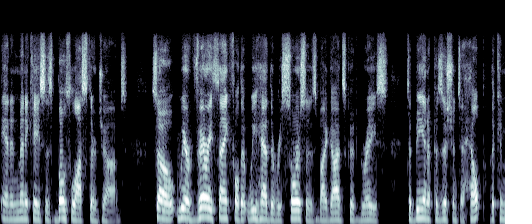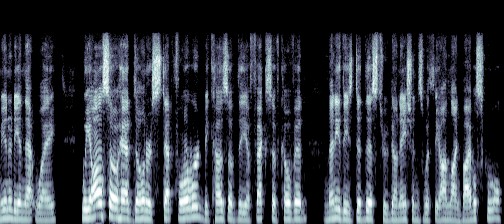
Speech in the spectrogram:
and in many cases, both lost their jobs. So we are very thankful that we had the resources by God's good grace to be in a position to help the community in that way. We also had donors step forward because of the effects of COVID. Many of these did this through donations with the online Bible school.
